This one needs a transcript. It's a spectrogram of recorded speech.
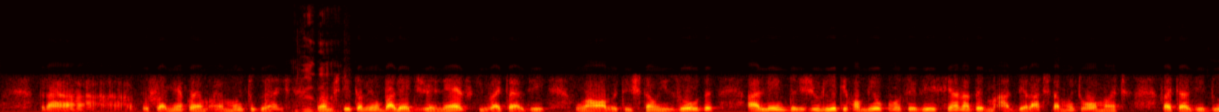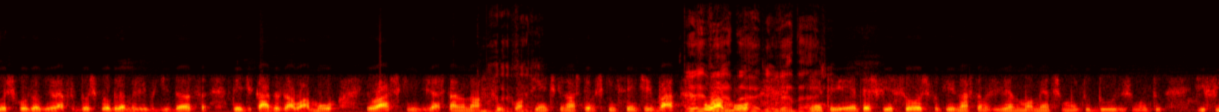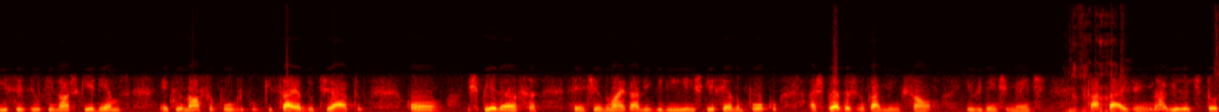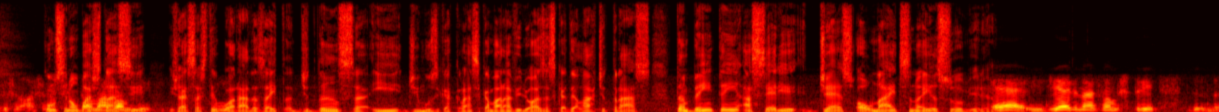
para o Flamengo é, é, muito grande. Verdade. Vamos ter também um balé de Geneve, que vai trazer uma obra Tristão e Isolda, além de Julieta e Romeu, como você vê, esse ano a Adelaide está muito romântica, vai trazer duas coreografias, dois programas de, de, dança dedicados ao amor. Eu acho que já está no nosso Maravilha. subconsciente que nós temos que incentivar é o verdade, amor é entre, entre as pessoas, porque nós estamos vivendo momentos muito duros, muito difíceis e o que nós queremos é que o nosso público que saia do teatro com esperança, sentindo mais alegria, esquecendo um pouco as pedras no caminho que são evidentemente é fatais na vida de todos nós. Né? Como se não então, bastasse já essas temporadas aí de dança e de música clássica maravilhosas que a Delarte traz, também tem a série Jazz All Nights, não é isso, Miriam? É, e jazz nós vamos ter,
